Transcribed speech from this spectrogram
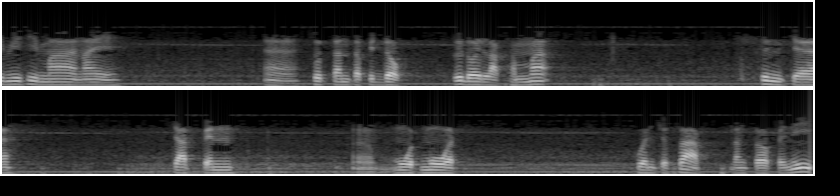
ที่มีที่มาในสุตตันตปิฎกหรือโดยหลักธรรมะ ซึ่งจะจัดเป็นหมวดหมวด ควรจะทราบดังต่อไปนี้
